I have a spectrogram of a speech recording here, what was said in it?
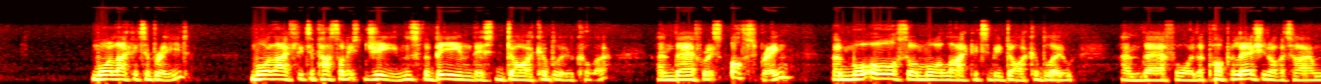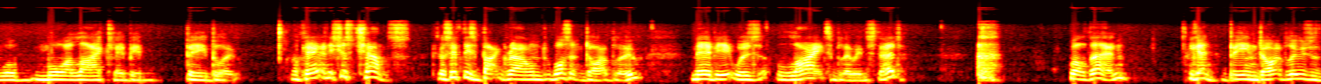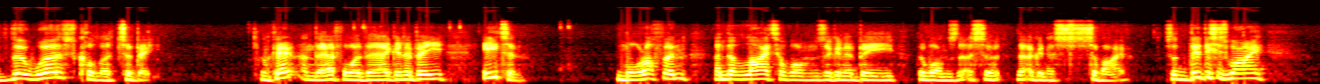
more likely to breed, more likely to pass on its genes for being this darker blue colour, and therefore its offspring are more also more likely to be darker blue, and therefore the population over time will more likely be be blue. Okay, and it's just chance because if this background wasn't dark blue, maybe it was light blue instead. well, then again, being dark blue is the worst colour to be. Okay, and therefore they're going to be eaten more often, and the lighter ones are going to be the ones that are that are going to survive. So th this is why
